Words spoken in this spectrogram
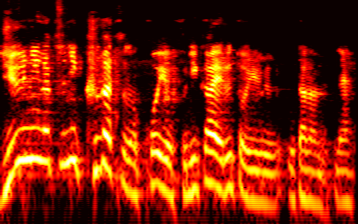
12月に9月の恋を振り返るという歌なんですね。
